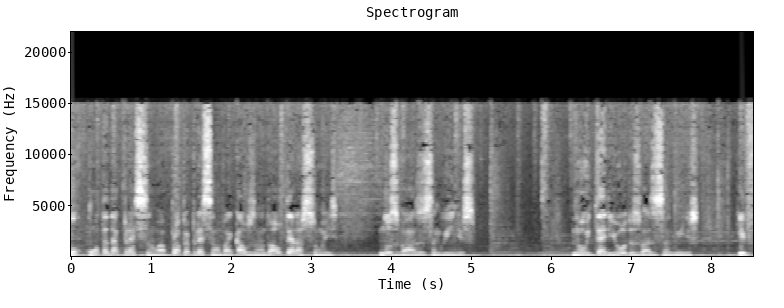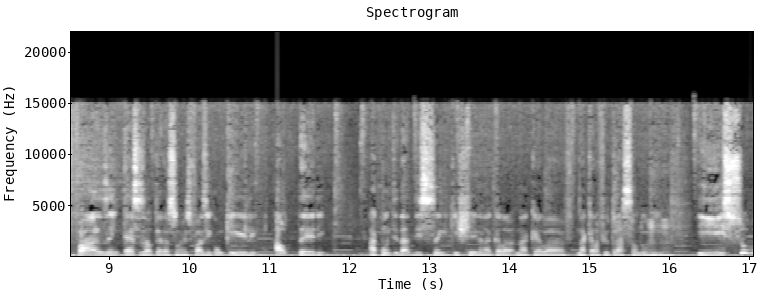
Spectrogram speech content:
por conta da pressão. A própria pressão vai causando alterações nos vasos sanguíneos, no interior dos vasos sanguíneos, que fazem essas alterações, fazem com que ele altere a quantidade de sangue que chega naquela, naquela, naquela filtração do rim. Uhum. E isso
